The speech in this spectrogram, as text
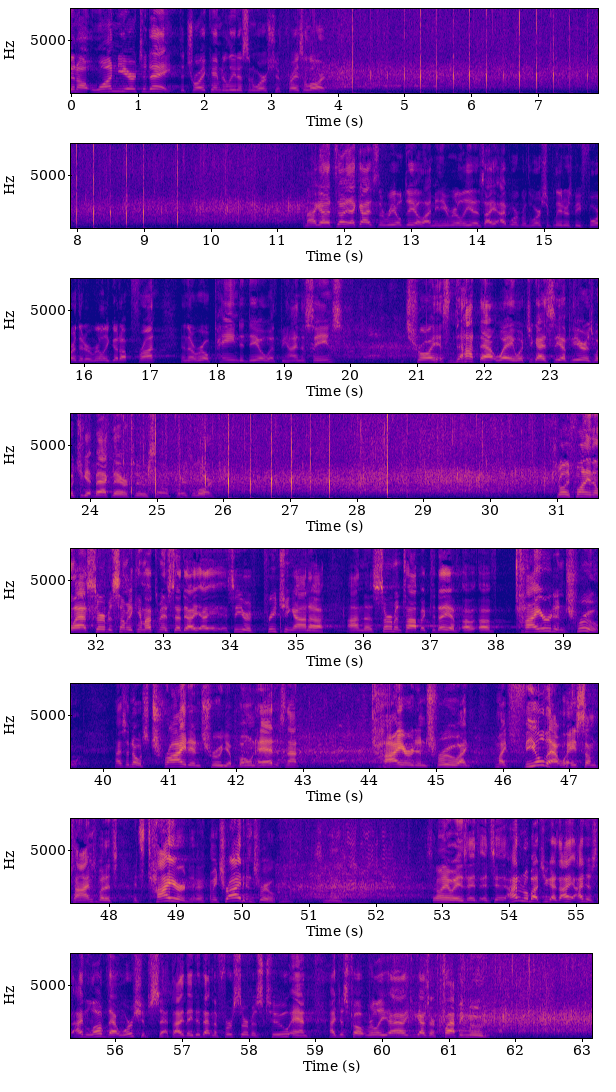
been a one year today that Troy came to lead us in worship. Praise the Lord. And I got to tell you, that guy's the real deal. I mean, he really is. I, have worked with worship leaders before that are really good up front and they're a real pain to deal with behind the scenes. Troy is not that way. What you guys see up here is what you get back there, too. So praise the Lord. It's really funny. In the last service, somebody came up to me and said, I, I see you're preaching on, a, on the sermon topic today of, of, of tired and true. I said, No, it's tried and true, you bonehead. It's not tired and true. I might feel that way sometimes, but it's, it's tired. I mean, tried and true. So, anyways, it, it's, I don't know about you guys. I, I just, I love that worship set. I, they did that in the first service too, and I just felt really, uh, you guys are clapping mood.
